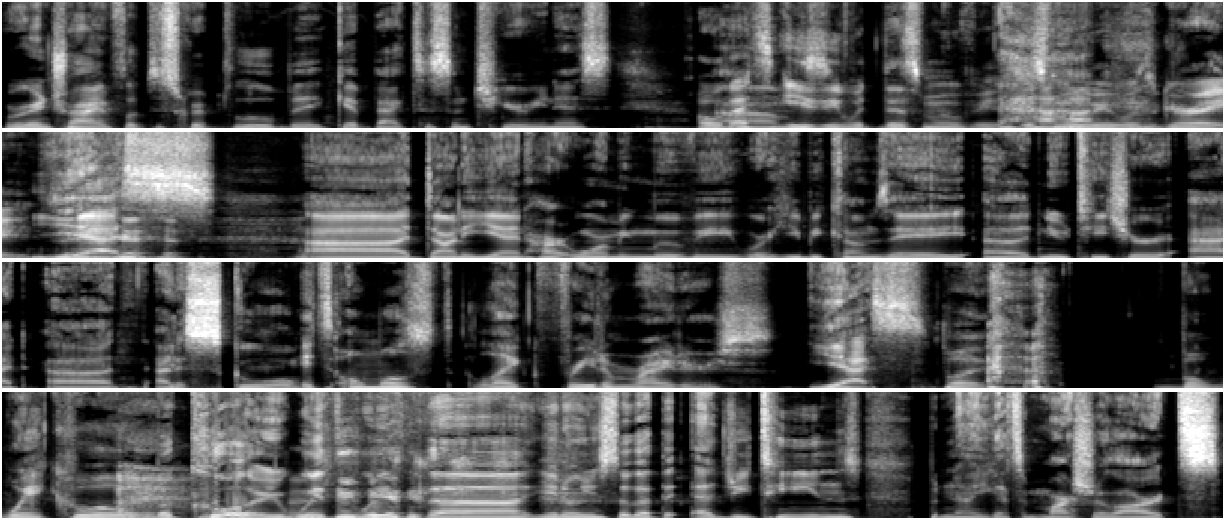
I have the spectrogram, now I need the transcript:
we're gonna try and flip the script a little bit, get back to some cheeriness. Oh, that's Um, easy with this movie. This movie was great. Yes. uh, Donnie Yen, heartwarming movie where he becomes a, a new teacher at uh, at a school. It's almost like Freedom Writers, yes, but but way cooler. but cooler with with uh, you know you still got the edgy teens, but now you got some martial arts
